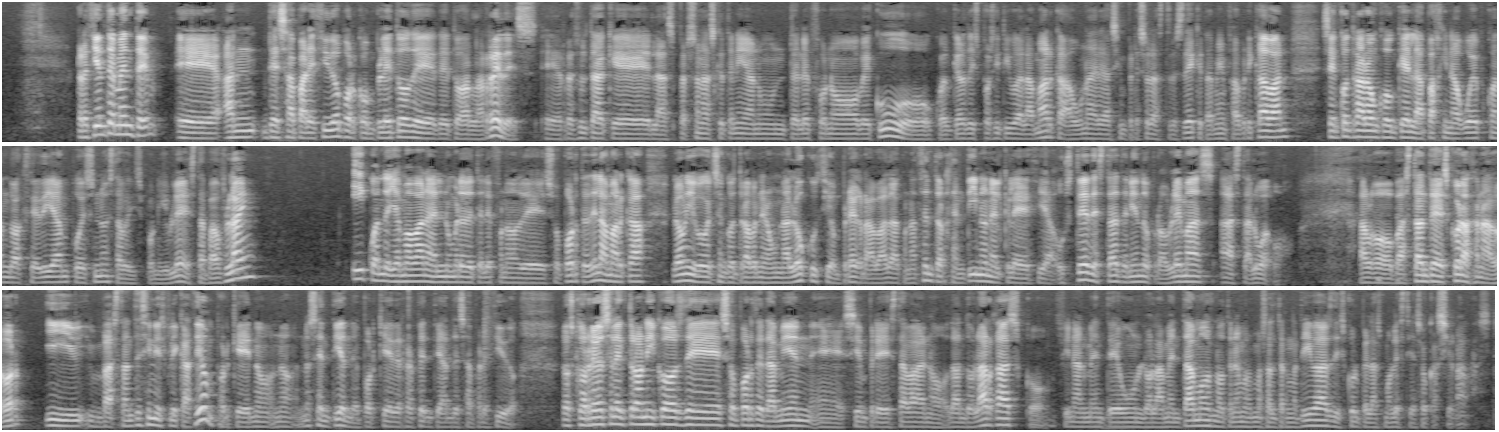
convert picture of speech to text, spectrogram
Recientemente eh, han desaparecido por completo de, todas las redes. Eh, resulta que las personas que tenían un teléfono BQ o cualquier dispositivo de la marca o una de las impresoras 3D que también fabricaban, se encontraron con que la página web cuando accedían pues no estaba disponible, estaba offline. Y cuando llamaban al número de teléfono de soporte de la marca, lo único que se encontraban era una locución pregrabada con acento argentino en el que le decía, usted está teniendo problemas, hasta luego algo bastante descorazonador y bastante sin explicación, porque no, no, no, se entiende por qué de repente han desaparecido. Los correos electrónicos de soporte también eh, siempre estaban dando largas, con finalmente un lo lamentamos, no tenemos más alternativas, disculpe las molestias ocasionadas.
